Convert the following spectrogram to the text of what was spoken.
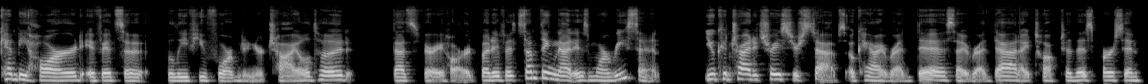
can be hard if it's a belief you formed in your childhood. That's very hard. But if it's something that is more recent, you can try to trace your steps. Okay, I read this, I read that, I talked to this person.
